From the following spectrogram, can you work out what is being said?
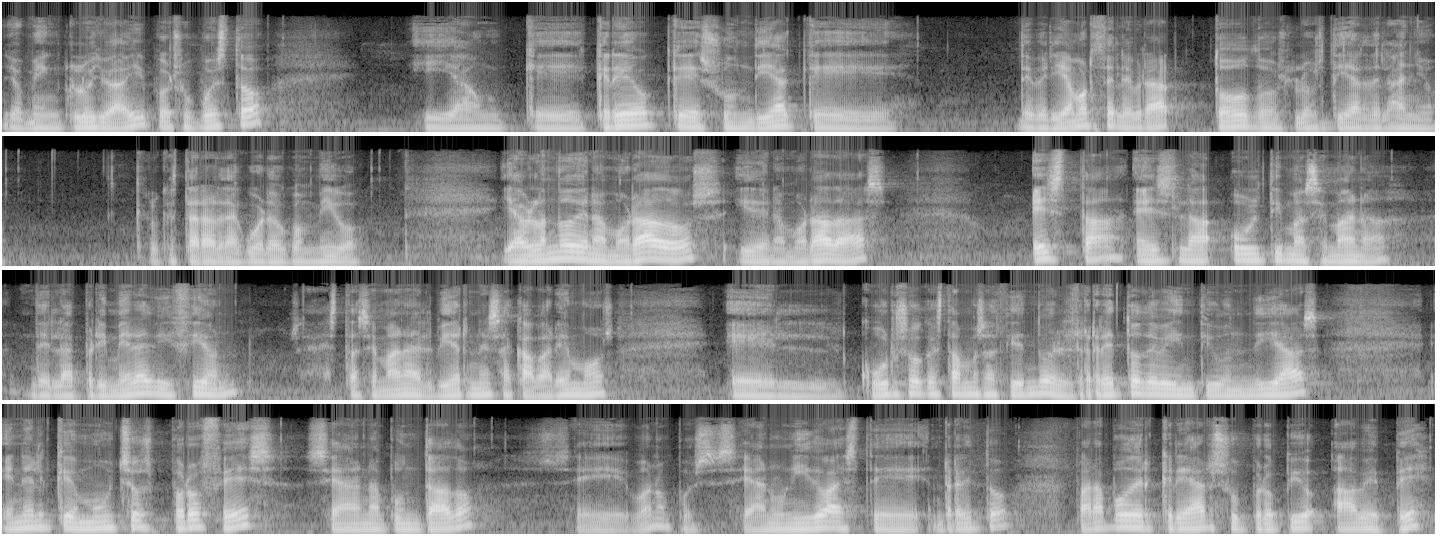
Yo me incluyo ahí, por supuesto, y aunque creo que es un día que deberíamos celebrar todos los días del año. Creo que estarás de acuerdo conmigo. Y hablando de enamorados y de enamoradas, esta es la última semana de la primera edición esta semana, el viernes, acabaremos el curso que estamos haciendo, el reto de 21 días, en el que muchos profes se han apuntado, se, bueno, pues se han unido a este reto para poder crear su propio ABP.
